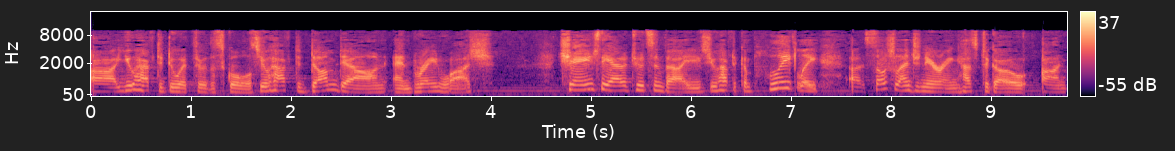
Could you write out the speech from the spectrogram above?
uh, you have to do it through the schools. You have to dumb down and brainwash, change the attitudes and values. You have to completely, uh, social engineering has to go on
